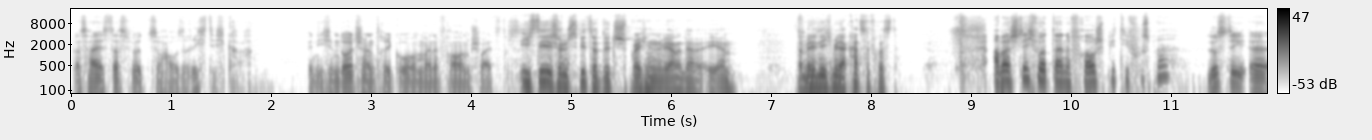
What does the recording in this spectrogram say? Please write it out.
Das heißt, das wird zu Hause richtig krachen. Wenn ich im Deutschland-Trikot und meine Frau im Schweiz-Trikot. Ich sehe schon Schweizerdeutsch sprechen während der EM. Damit er nicht mit der Katze frisst. Aber Stichwort, deine Frau spielt die Fußball? Lustig, äh,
